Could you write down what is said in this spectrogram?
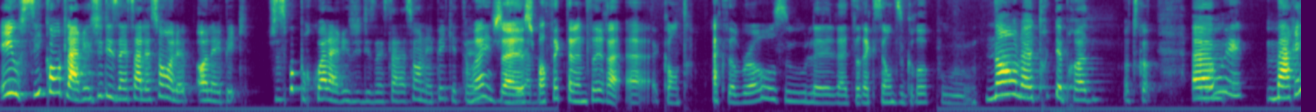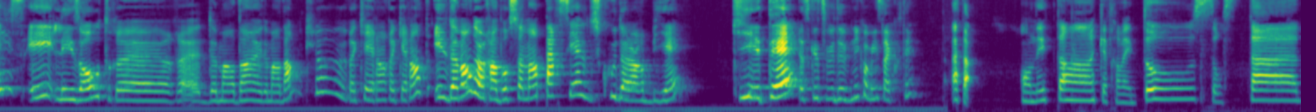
et aussi contre la Régie des installations olymp- olympiques. Je sais pas pourquoi la Régie des installations olympiques était... Visée je, pensais que t'allais me dire euh, euh, contre Axel Rose ou le- la direction du groupe ou... Non, le truc de prod, en tout cas. Euh, oui. Maryse et les autres euh, demandants et demandantes, là, requérants, requérantes, ils demandent un remboursement partiel du coût de leur billet, qui était... Est-ce que tu veux deviner combien ça coûtait? Attends. On est en 92, au stade,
